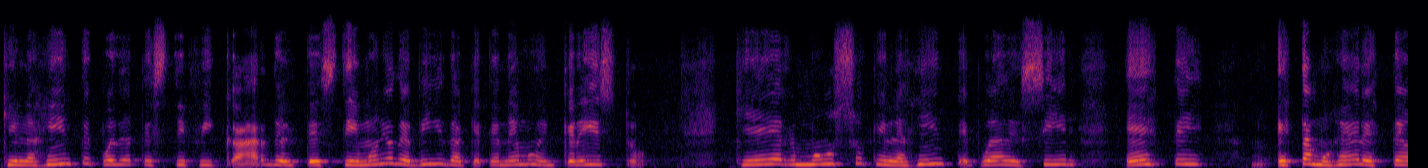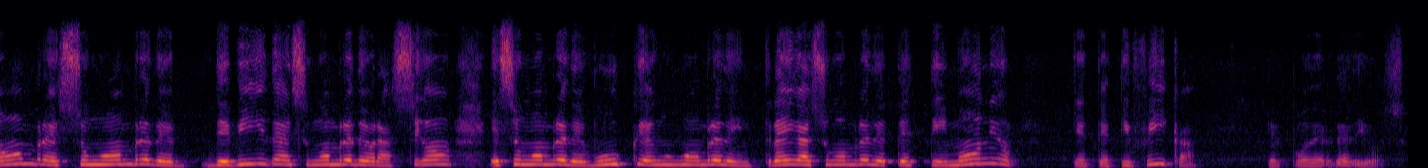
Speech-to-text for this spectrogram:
que la gente pueda testificar del testimonio de vida que tenemos en Cristo. Qué hermoso que la gente pueda decir, este esta mujer, este hombre es un hombre de, vida, es un hombre de oración, es un hombre de búsqueda, es un hombre de entrega, es un hombre de testimonio que testifica del poder de Dios.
